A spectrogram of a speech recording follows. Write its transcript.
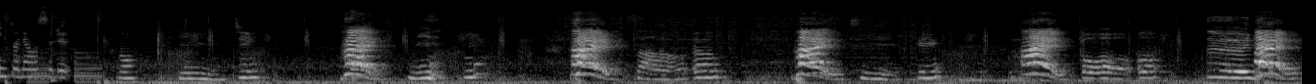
筋トレをする。のにんはい。にんはい。さはい。しはい。ごおげはい。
